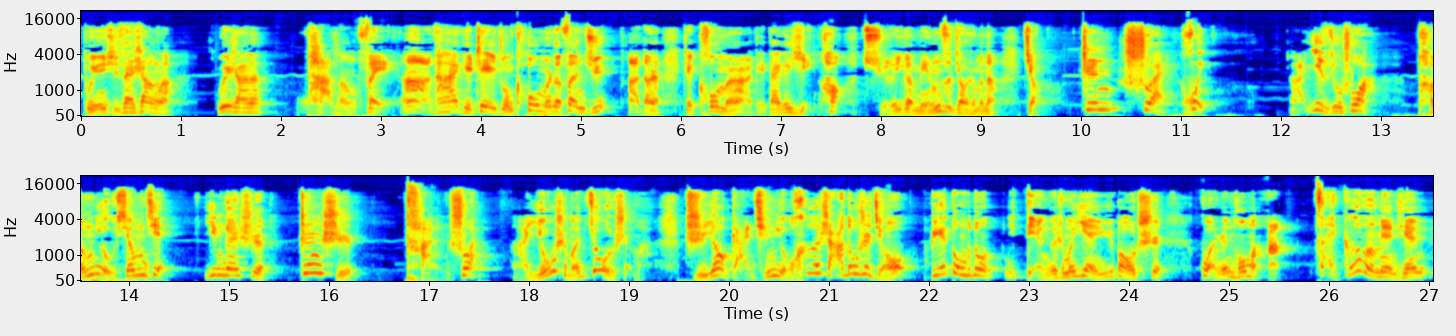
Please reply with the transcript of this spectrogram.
不允许再上了。为啥呢？怕浪费啊！他还给这种抠门的饭局啊，当然这抠门啊得带个引号，取了一个名字叫什么呢？叫真率会啊，意思就说啊，朋友相见应该是真实坦率。啊，有什么就是什么，只要感情有，喝啥都是酒，别动不动你点个什么艳鱼暴翅、灌人头马，在哥们面前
